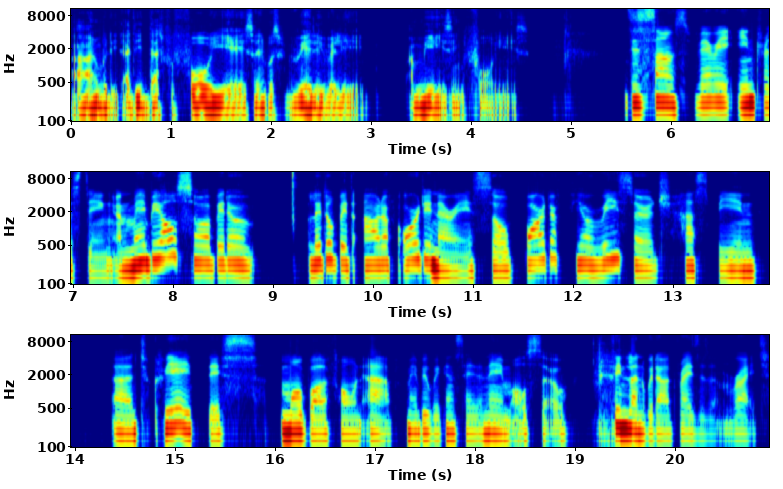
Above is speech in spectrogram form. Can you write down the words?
and did, I did that for four years, and it was really really amazing four years. This sounds very interesting, and maybe also a bit of a little bit out of ordinary. So part of your research has been uh, to create this mobile phone app. Maybe we can say the name also. Finland without racism, right?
